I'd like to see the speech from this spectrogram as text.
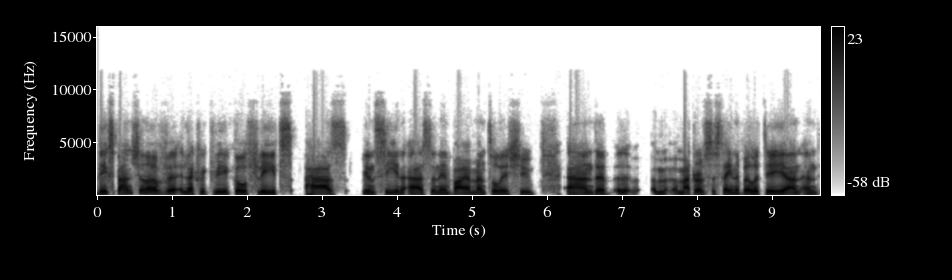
the expansion of electric vehicle fleets has been seen as an environmental issue and a, a, a matter of sustainability and and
